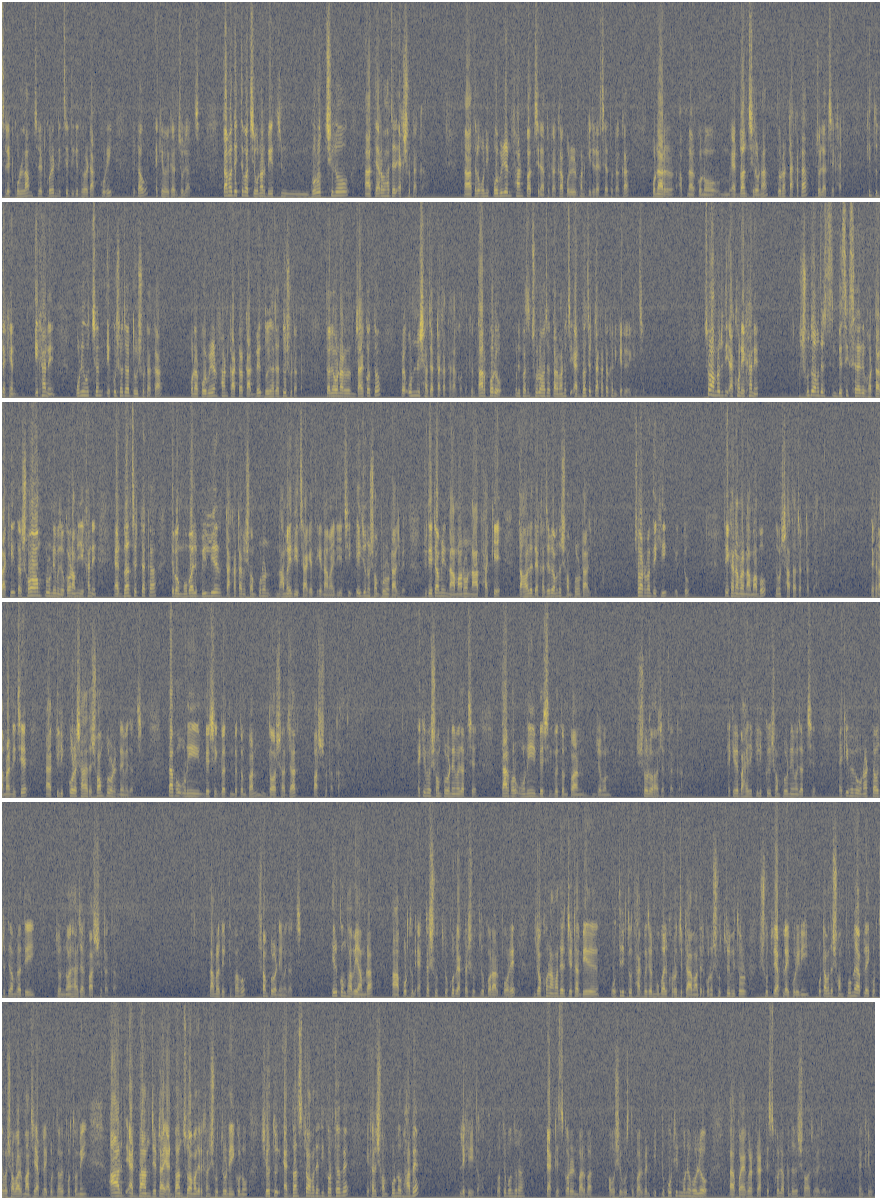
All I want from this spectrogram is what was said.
সিলেক্ট করলাম সিলেক্ট করে নিচের দিকে ধরে ডাক করি, এটাও একইভাবে এখানে চলে যাচ্ছে তা আমরা দেখতে পাচ্ছি ওনার গ্রোথ ছিল তেরো হাজার একশো টাকা। তাহলে উনি প্রভিডেন্ট ফান্ড পাচ্ছেন এত টাকা প্রভিডেন্ট ফান্ড কেটে রাখছে এত টাকা। ওনার, আপনার কোনো অ্যাডভান্স ছিল না, তো ওনার টাকাটা চলে যাচ্ছে এখানে। কিন্তু দেখেন, এখানে উনি হচ্ছেন একুশ হাজার দুইশো টাকা ওনার প্রভিডেন্ট ফান্ড কাটার কাটবে দুই হাজার দুশো টাকা। তাহলে ওনার যায় কত? প্রায় উনিশ হাজার টাকা থাকার কথা। কিন্তু তারপরেও উনি পাচ্ছেন ষোলো হাজার, তার মানে হচ্ছে অ্যাডভান্সের টাকাটা ওখানে কেটে রেখেছে। সো আমরা যদি এখন এখানে শুধু আমাদের বেসিক স্যালারি ঘরটা রাখি, তার সম্পূর্ণ নেমে যাবে কারণ আমি এখানে অ্যাডভান্সের টাকা এবং মোবাইল বিলের টাকাটা আমি সম্পূর্ণ নামাই দিয়েছি, আগে থেকে নামাই দিয়েছি। এই জন্য সম্পূর্ণটা আসবে। যদি এটা আমি নামানো না থাকে, তাহলে দেখা যাবে আমাদের সম্পূর্ণটা আসবে না। সো আমরা দেখি একটু। তো এখানে আমরা নামাবো যেমন সাত হাজার টাকা। দেখেন আমরা নিচে ক্লিক করে সাত হাজার সম্পূর্ণটা নেমে যাচ্ছে। তারপর উনি বেসিক বেতন বেতন পান দশ হাজার পাঁচশো টাকা। একইভাবে সম্পূর্ণ নেমে যাচ্ছে। তারপর উনি বেসিক বেতন পান যেমন ষোলো হাজার টাকা। একইভাবে বাইরে ক্লিক করি সম্পূর্ণ নেমে যাচ্ছে। একইভাবে ওনারটাও যদি আমরা দিই যেমন নয় হাজার পাঁচশো টাকা। তা আমরা দেখতে পাবো, সম্পূর্ণ নেমে যাচ্ছে। এরকমভাবে আমরা প্রথম একটা সূত্র করব, একটা সূত্র করার পরে যখন আমাদের যেটা অতিরিক্ত থাকবে, যেমন মোবাইল খরচ, যেটা আমাদের কোনো সূত্রের ভিতর, সূত্রে অ্যাপ্লাই করিনি, ওটা আমাদের সম্পূর্ণ অ্যাপ্লাই করতে হবে, সবার মাঝে অ্যাপ্লাই করতে হবে প্রথমেই। আর অ্যাডভান্স যেটা অ্যাডভান্সও আমাদের এখানে সূত্র নেই কোনো, সেহেতু অ্যাডভান্সটাও আমাদের কি করতে হবে? এখানে সম্পূর্ণভাবে লিখে দিতে হবে। ওকে বন্ধুরা প্র্যাকটিস করেন বারবার, অবশ্যই বুঝতে পারবেন। একটু কঠিন মনে হলেও কয়েকবার প্র্যাকটিস করলে আপনাদের সহজ হয়ে যাবে। Thank you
